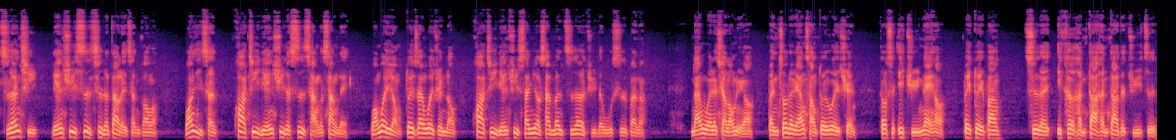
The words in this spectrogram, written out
慈恩奇连续四次的盗垒成功哦，王以诚。跨季连续的四场的上垒，王卫勇对战魏全龙，跨季连续三又三分之二局的无失分啊！难为的小龙女哦，本周的两场对位全都是一局内哈被对方吃了一颗很大很大的橘子，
